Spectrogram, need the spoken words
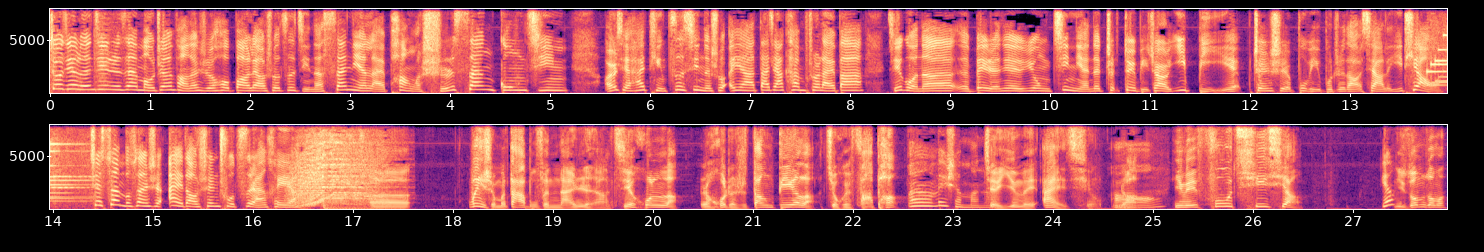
周杰伦近日在某专访的时候爆料，说自己呢三年来胖了十三公斤，而且还挺自信的说：“哎呀，大家看不出来吧？”结果呢，呃，被人家用近年的这对比照一比，真是不比不知道，吓了一跳啊！这算不算是爱到深处自然黑啊？呃，为什么大部分男人啊结婚了，然后或者是当爹了就会发胖？嗯，为什么呢？这因为爱情，你知道哦因为夫妻相哟。你琢磨琢磨，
